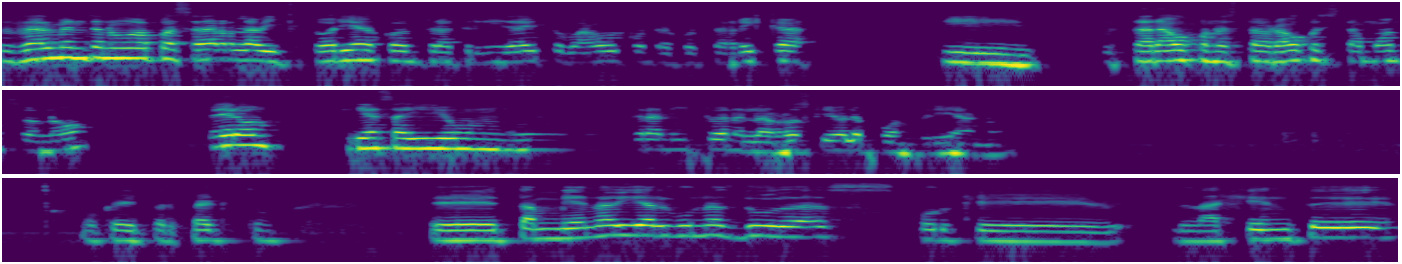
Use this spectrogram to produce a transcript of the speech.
pues realmente no va a pasar la victoria contra Trinidad y Tobago y contra Costa Rica si está Araujo, no está Araujo, si está Montes o no, pero sí es ahí un, un granito en el arroz que yo le pondría, ¿no? Ok, perfecto. Eh, también había algunas dudas porque la gente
